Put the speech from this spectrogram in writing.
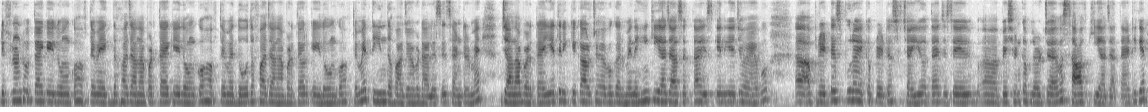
डिफरेंट होता है, कई लोगों को हफ़्ते में एक दफ़ा जाना पड़ता है, कई लोगों को हफ़्ते में दो दफ़ा जाना पड़ता है और कई लोगों को हफ़्ते में तीन दफ़ा जो है वो डायलिसिस सेंटर में जाना पड़ता है। ये तरीक़ेकार जो है वो घर में नहीं किया जा सकता। इसके लिए जो है वो अपरेटस पूरा एक अपरेटस चाहिए होता है जिससे पेशेंट का ब्लड जो है वो साफ़ किया जाता है, ठीक है?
